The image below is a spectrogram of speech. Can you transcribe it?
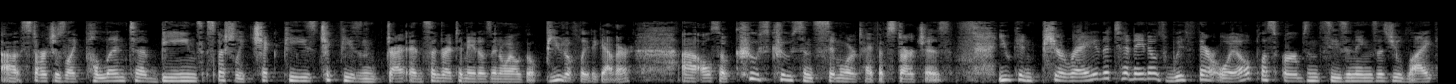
uh, starches like polenta, beans, especially chickpeas. Chickpeas and, dry, and sun-dried tomatoes in oil go beautifully together. Uh, also couscous and similar type of starches. You can puree the tomatoes with their oil, plus herbs and seasonings as you like,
